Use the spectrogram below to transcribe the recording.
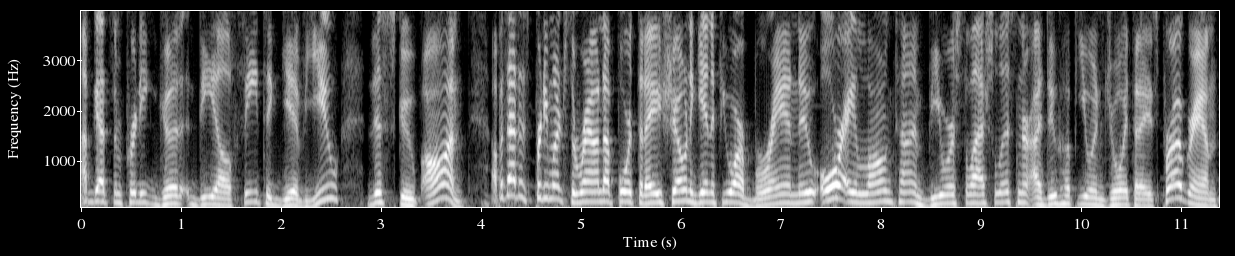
I've got some pretty good DLC to give you the scoop on. Uh, but that is pretty much the roundup for today's show, and again, if you are brand new or a longtime viewer slash listener, I do hope you enjoyed today's program.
